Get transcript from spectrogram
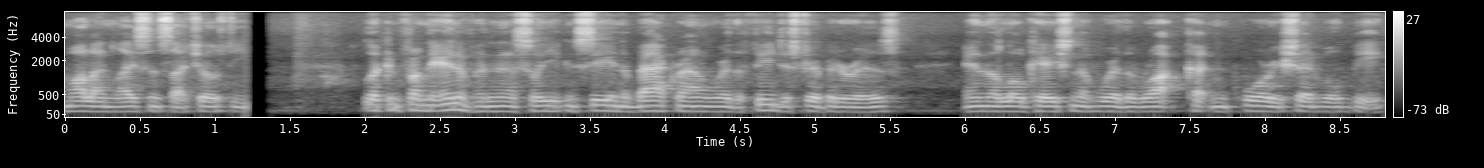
modeling license I chose to use. Looking from the end of the peninsula, you can see in the background where the feed distributor is and the location of where the rock cutting quarry shed will be.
